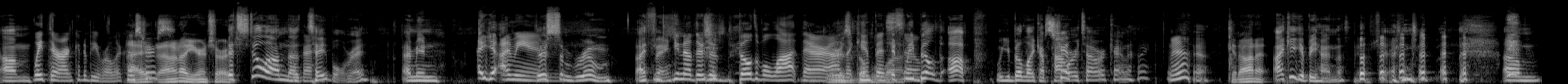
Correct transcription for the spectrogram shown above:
Um, Wait, there aren't going to be roller I, I don't know. You're in charge. it's still on the Okay. table, right? I mean, Uh, yeah, I mean, there's some room. I think. You know, there's a buildable lot there, on the campus. lot. if we build up, will you build like a true. power tower kind of thing. yeah. Yeah. Get on it. I could get behind this. um,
